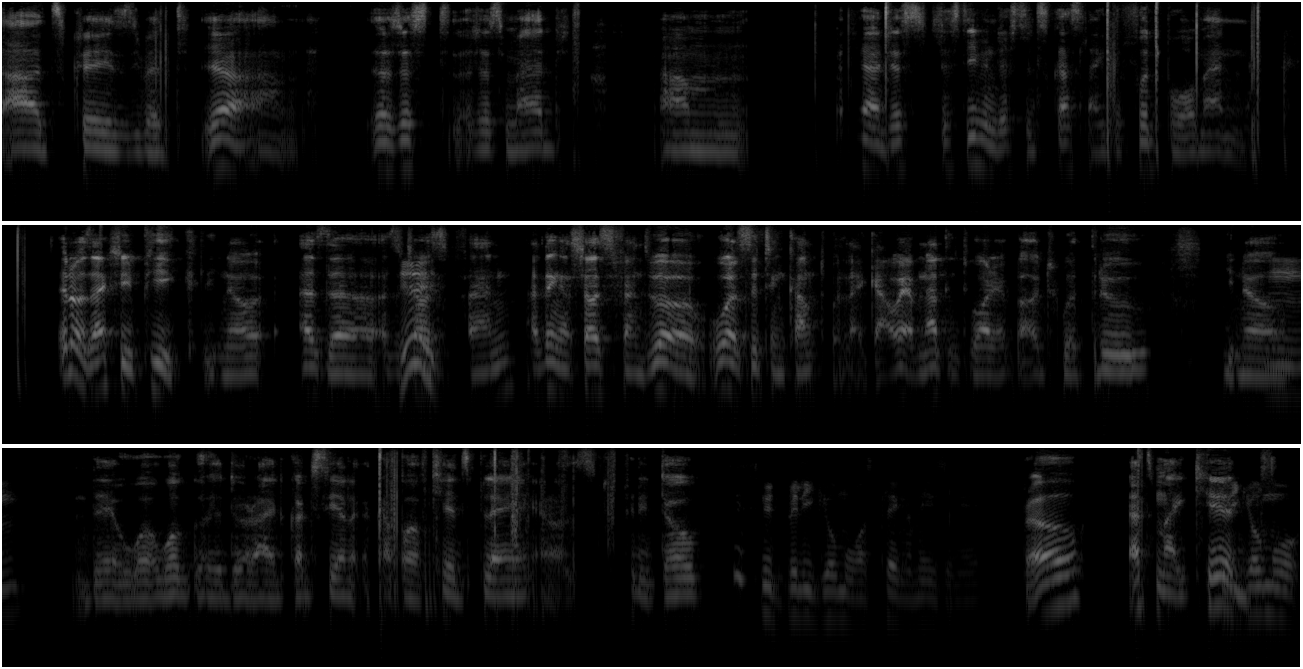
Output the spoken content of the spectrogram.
Ah, it's crazy, but yeah, um, it was just it was just mad. Um, but yeah, just just even just to discuss like the football, man. It was actually peak, you know. As a as a Dude. Chelsea fan, I think as Chelsea fans, we were we were sitting comfortable, like ah, we have nothing to worry about. We're through, you know. Mm. They were, were good, all right. Got to see a, a couple of kids playing, and it was pretty dope, Dude, Billy Gilmour was playing amazing, eh? bro. That's my Billy kid. Gilmour,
